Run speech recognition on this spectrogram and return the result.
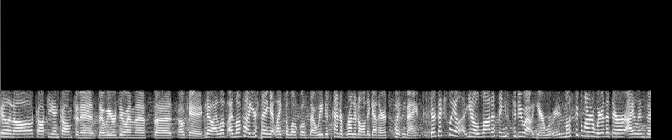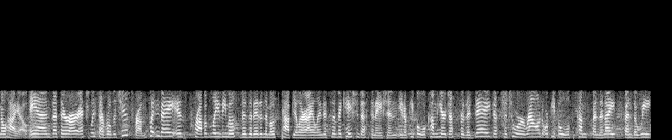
feeling all cocky and confident that we were doing this, but okay. No, I love I love how you're saying it like the locals though. We just kind of run it all together. It's Put in Bay. There's actually a, you know a lot of things to do out here. We're, most people aren't aware that there are islands in Ohio and that there are actually several to choose from. Put in Bay is probably the most visited and the most popular island. It's a vacation destination. You know, people will come here just for the day, just to tour around, or people will come spend the night, spend the week week.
